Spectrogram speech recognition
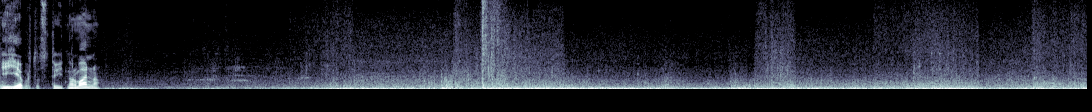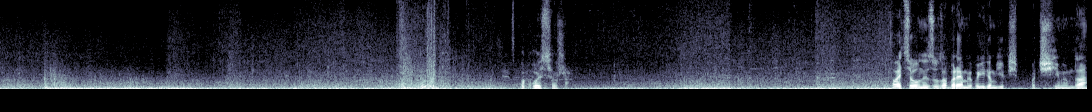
І єбр тут стоїть нормально? Спокойся вже. Давай цього внизу заберемо і поїдемо їх почимем, да?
